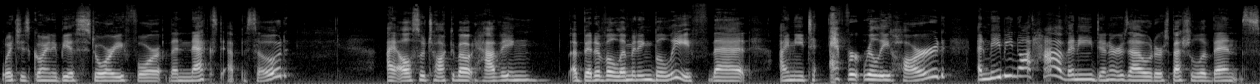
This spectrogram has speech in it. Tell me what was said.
which is going to be a story for the next episode. I also talked about having a bit of a limiting belief that I need to effort really hard and maybe not have any dinners out or special events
